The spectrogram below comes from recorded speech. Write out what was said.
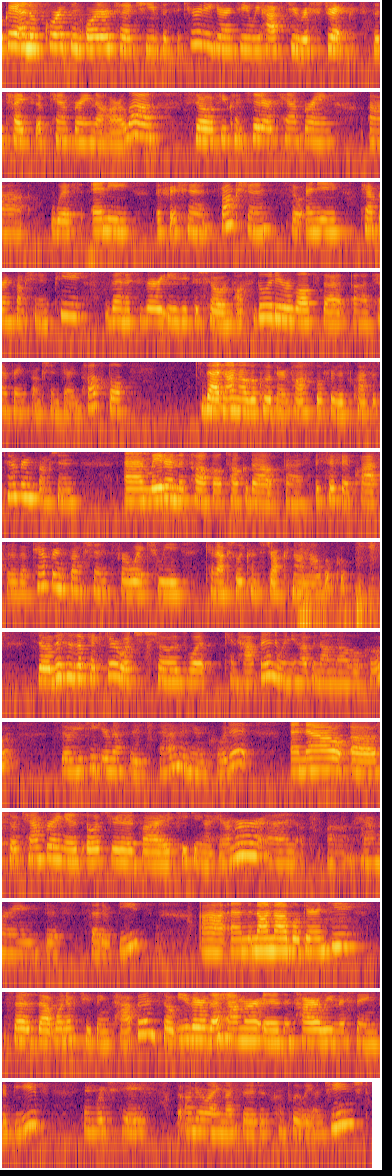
Okay, and of course, in order to achieve the security guarantee, we have to restrict the types of tampering that are allowed. So if you consider tampering uh, with any efficient function, so any tampering function in P, then it's very easy to show impossibility results that uh, tampering functions are impossible, that non-malleable codes are impossible for this class of tampering functions. And later in the talk, I'll talk about uh, specific classes of tampering functions for which we can actually construct non-malleable code. So this is a picture which shows what can happen when you have a non-malleable code. So you take your message M and you encode it. And now, uh, so tampering is illustrated by taking a hammer and uh, hammering this set of beads. Uh, and the non-malleable guarantee says that one of two things happen. So either the hammer is entirely missing the beads, in which case the underlying message is completely unchanged,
